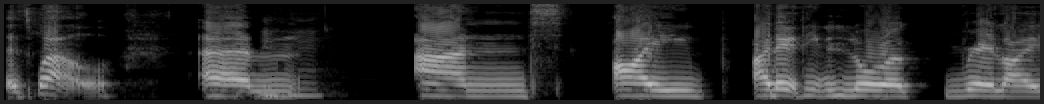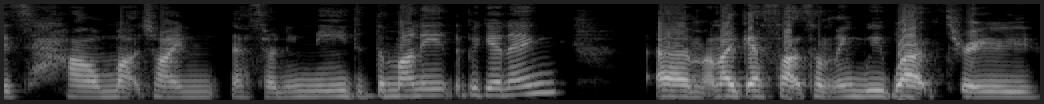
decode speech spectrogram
as well. Um, mm-hmm. And I, I don't think Laura realised how much I necessarily needed the money at the beginning. Um, and I guess that's something we worked through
